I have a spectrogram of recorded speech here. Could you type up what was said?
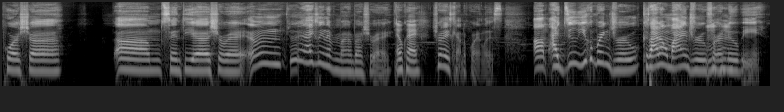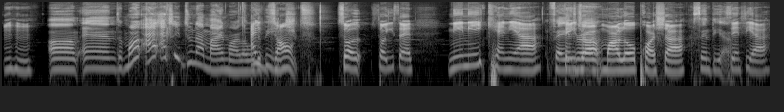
Portia, um, Cynthia, Sheree. Um, actually, never mind about Sheree. okay. Sheree's kind of pointless. Um, I do. You can bring Drew because I don't mind Drew for a newbie. Mm-hmm. Um, and Mar, I actually do not mind Marlo. With I don't. So, so you said Nene, Kenya, Phaedra. Phaedra, Marlo, Portia, Cynthia, Cynthia.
